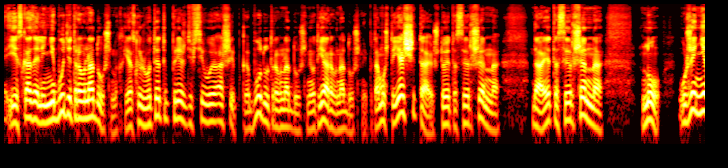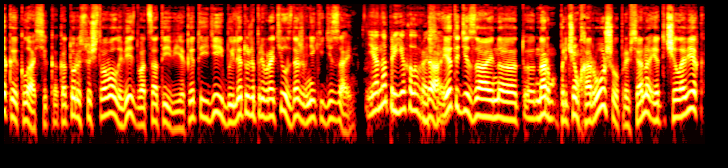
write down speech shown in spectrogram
и сказали, не будет равнодушных. Я скажу, вот это прежде всего ошибка. Будут равнодушные. Вот я равнодушный. Потому что я считаю, что это совершенно, да, это совершенно, ну, уже некая классика, которая существовала весь 20 век. Эта идеи были, это уже превратилось даже в некий дизайн. И она приехала в Россию. Да, это дизайн, э, норм, причем хорошего, профессионального. Это человек,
